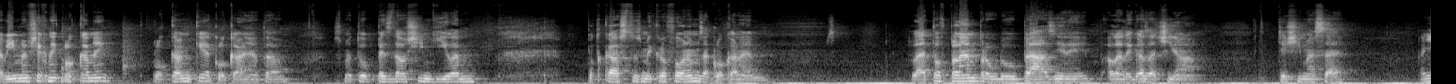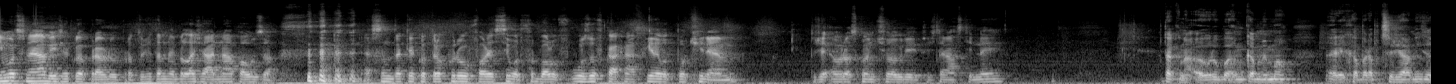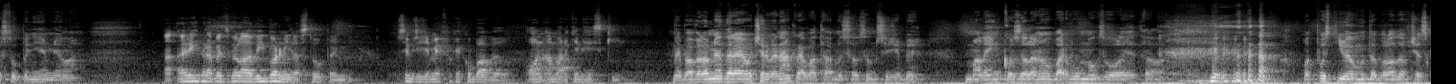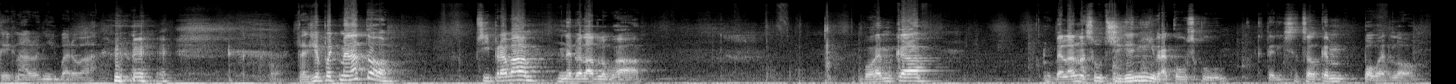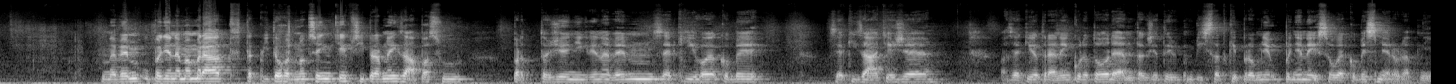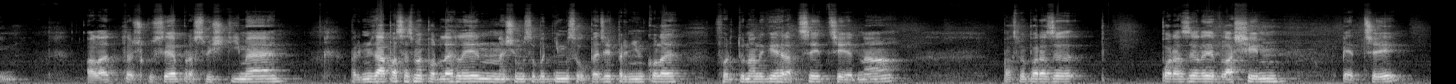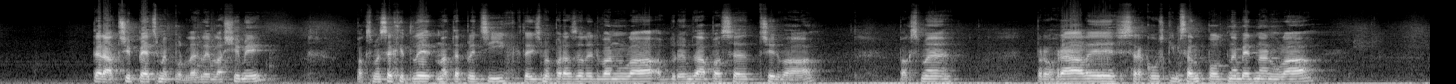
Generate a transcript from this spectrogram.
Zdravíme všechny klokany, klokanky a klokáňata. Jsme tu opět s dalším dílem podcastu s mikrofonem za klokanem. Léto v plném proudu, prázdniny, ale liga začíná. Těšíme se. Ani moc ne, abych řekl pravdu, protože tam nebyla žádná pauza. Já jsem tak jako trochu doufal, že si od fotbalu v úzovkách na chvíli odpočinem, protože Euro skončilo kdy? Před 14 dny? Tak na Euro Bohemka mimo Ericha Brabce žádný zastoupení neměla. A Erich Brabec byla výborný zastoupení. Musím říct, že mě fakt jako bavil. On a Martin Hiský. Nebavila mě teda jeho červená kravata. Myslel jsem si, že by malinko zelenou barvu mohl zvolit, ale odpustíme mu to, bylo to v českých národních barvách. Takže pojďme na to. Příprava nebyla dlouhá. Bohemka byla na soustředění v Rakousku, který se celkem povedlo. Nevím, úplně nemám rád takovýto hodnocení těch přípravných zápasů, protože nikdy nevím, z jakého jakoby, z jaký zátěže a z jakého tréninku do toho jdem, takže ty výsledky pro mě úplně nejsou jakoby směrodatný. Ale trošku si je prosvištíme. V prvním zápase jsme podlehli našemu sobotnímu soupeři v prvním kole Fortuna Ligy Hradci 3-1. Pak jsme porazili, porazili Vlašim 5-3 teda 3-5 jsme podlehli Vlašimi, pak jsme se chytli na Teplicích, který jsme porazili 2-0 a v druhém zápase 3-2. Pak jsme prohráli s rakouským St. Poltnem 1-0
